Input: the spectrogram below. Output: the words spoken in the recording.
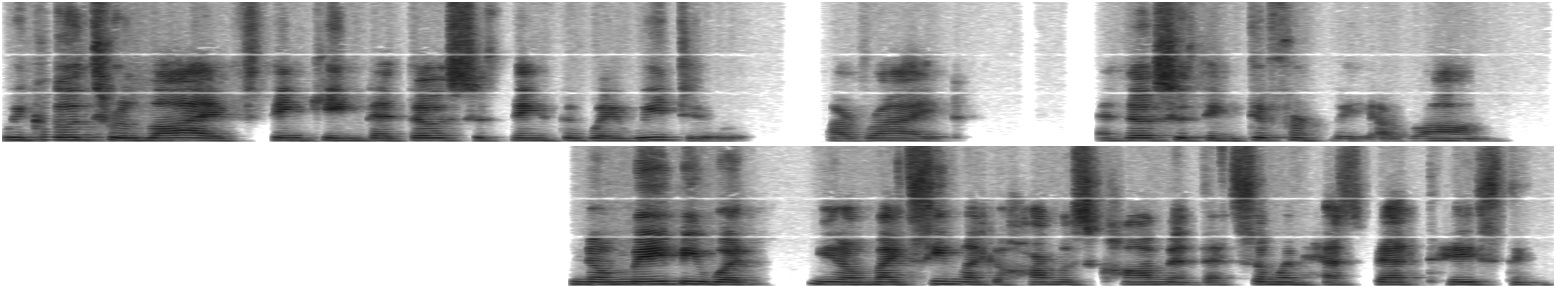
We go through life thinking that those who think the way we do are right, and those who think differently are wrong. You know, maybe what you know might seem like a harmless comment that someone has bad taste in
